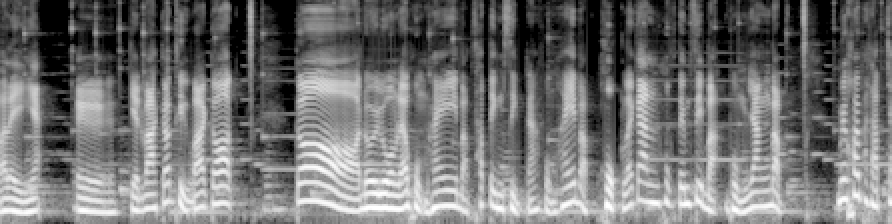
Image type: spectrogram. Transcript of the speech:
อะไรอย่างเงี้ย เออ เก็ตว่าก็ถือว่าก็ก็โดยรวมแล้วผมให้แบบถ้าเต็ม 10 นะ ผมให้แบบ 6 แล้วกัน 6 เต็ม 10อะผมยังแบบไม่ค่อยประทับใจ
